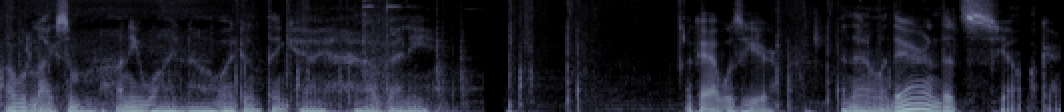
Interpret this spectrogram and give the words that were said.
I would like some honey wine now. I don't think I have any. Okay, I was here. And then I went there, and that's... yeah, okay.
